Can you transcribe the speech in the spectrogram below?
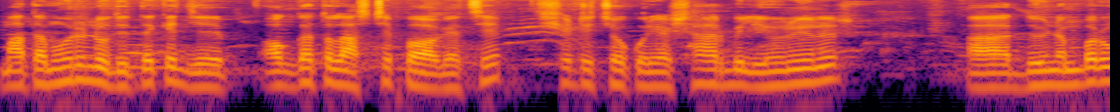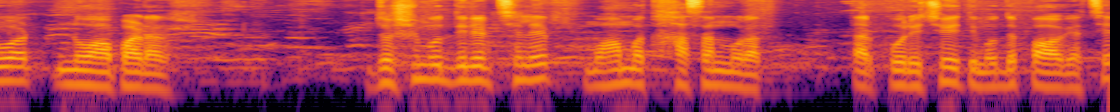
মাতামুহুরি নদী থেকে যে অজ্ঞাত লাশটি পাওয়া গেছে সেটি চকরিয়া সাহারবিল ইউনিয়নের দুই নম্বর ওয়ার্ড নোয়াপাড়ার জসিমুদ্দিনের ছেলে মোহাম্মদ হাসান মুরাদ তার পরিচয় ইতিমধ্যে পাওয়া গেছে।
